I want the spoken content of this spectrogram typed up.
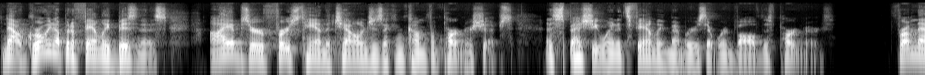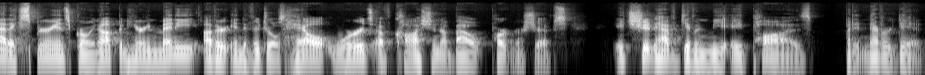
Now, growing up in a family business, I observed firsthand the challenges that can come from partnerships, especially when it's family members that were involved as partners. From that experience growing up and hearing many other individuals hail words of caution about partnerships, it should have given me a pause, but it never did.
